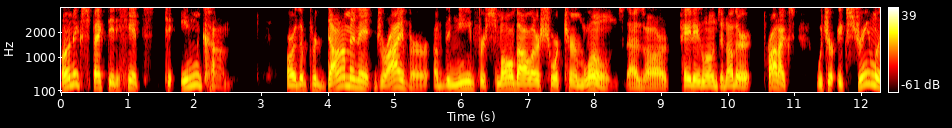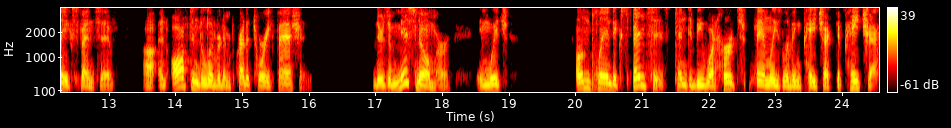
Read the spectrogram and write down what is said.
unexpected hits to income are the predominant driver of the need for small dollar short term loans, as are payday loans and other products, which are extremely expensive uh, and often delivered in predatory fashion. There's a misnomer in which unplanned expenses tend to be what hurts families living paycheck to paycheck,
